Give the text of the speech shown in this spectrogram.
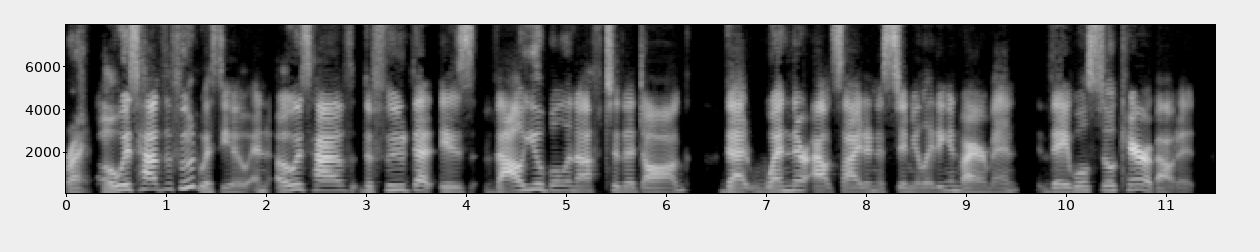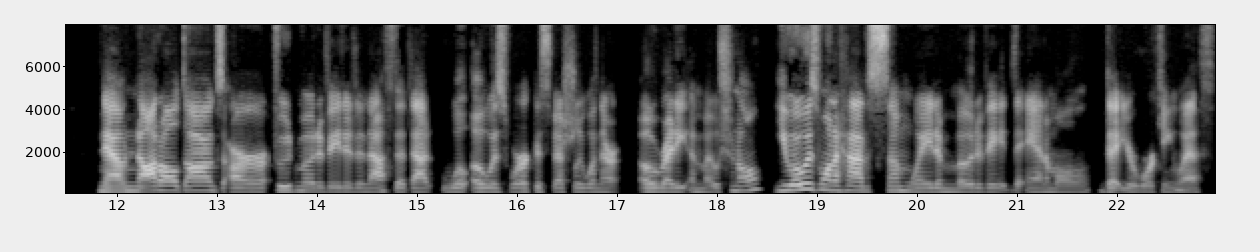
Right. Always have the food with you and always have the food that is valuable enough to the dog that when they're outside in a stimulating environment, they will still care about it. Now, not all dogs are food motivated enough that that will always work, especially when they're already emotional. You always want to have some way to motivate the animal that you're working with.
